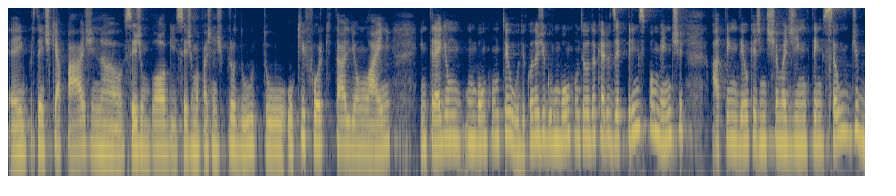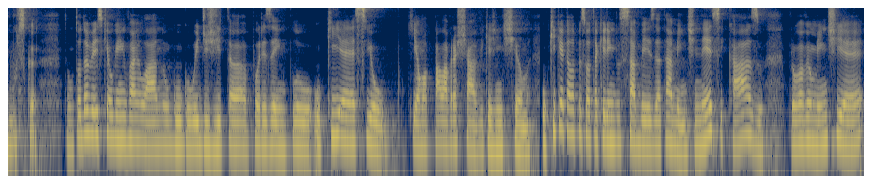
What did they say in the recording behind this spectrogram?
é importante que a página, seja um blog, seja uma página de produto, o que for que está ali online, entregue um, um, bom conteúdo. E quando eu digo um bom conteúdo, eu quero dizer principalmente atender o que a gente chama de intenção de busca. Então, toda vez que alguém vai lá no Google e digita, por exemplo, o que é SEO, que é uma palavra-chave que a gente chama. O que, que aquela pessoa está querendo saber exatamente? Nesse caso, provavelmente é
